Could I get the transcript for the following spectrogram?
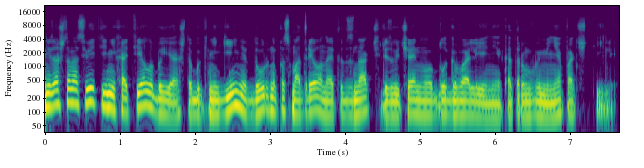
Ни за что на свете не хотела бы я, чтобы княгиня дурно посмотрела на этот знак чрезвычайного благоволения, которым вы меня почтили.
